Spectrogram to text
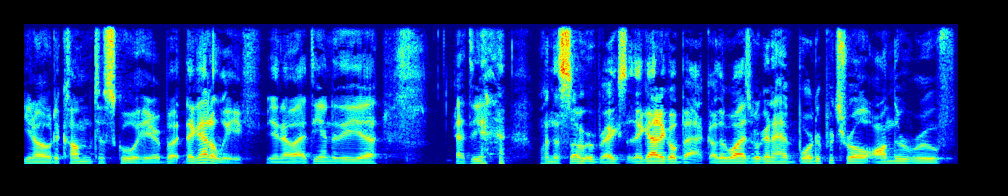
you know, to come to school here, but they got to leave. You know, at the end of the uh, at the when the summer breaks, they got to go back. Otherwise, we're gonna have border patrol on the roof.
